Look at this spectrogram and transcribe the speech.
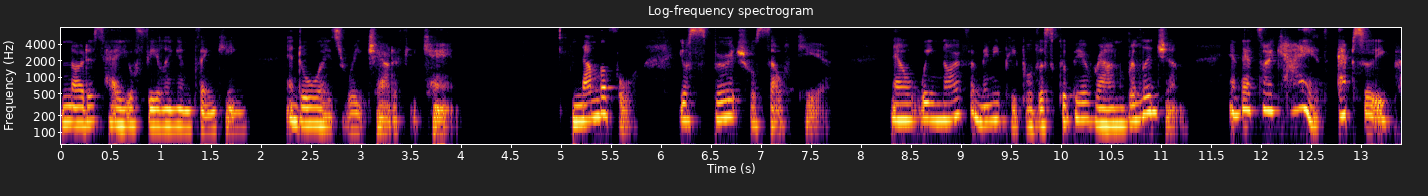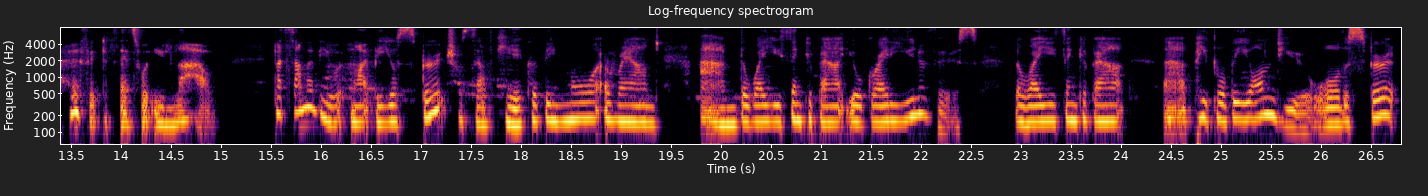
Notice how you're feeling and thinking and always reach out if you can. Number four, your spiritual self care. Now, we know for many people this could be around religion, and that's okay. It's absolutely perfect if that's what you love. But some of you, it might be your spiritual self care, could be more around um, the way you think about your greater universe, the way you think about uh, people beyond you or the spirit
